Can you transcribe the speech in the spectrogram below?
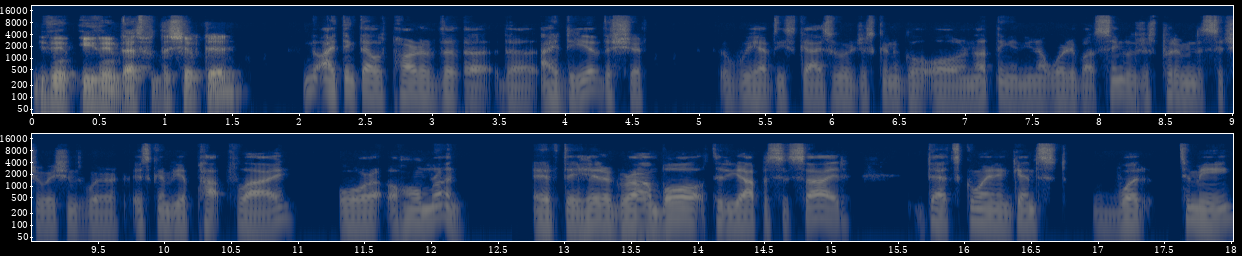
You think you think that's what the shift did? No, I think that was part of the the idea of the shift. We have these guys who are just going to go all or nothing, and you're not worried about singles. Just put them into situations where it's going to be a pop fly or a home run if they hit a ground ball to the opposite side, that's going against what to me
